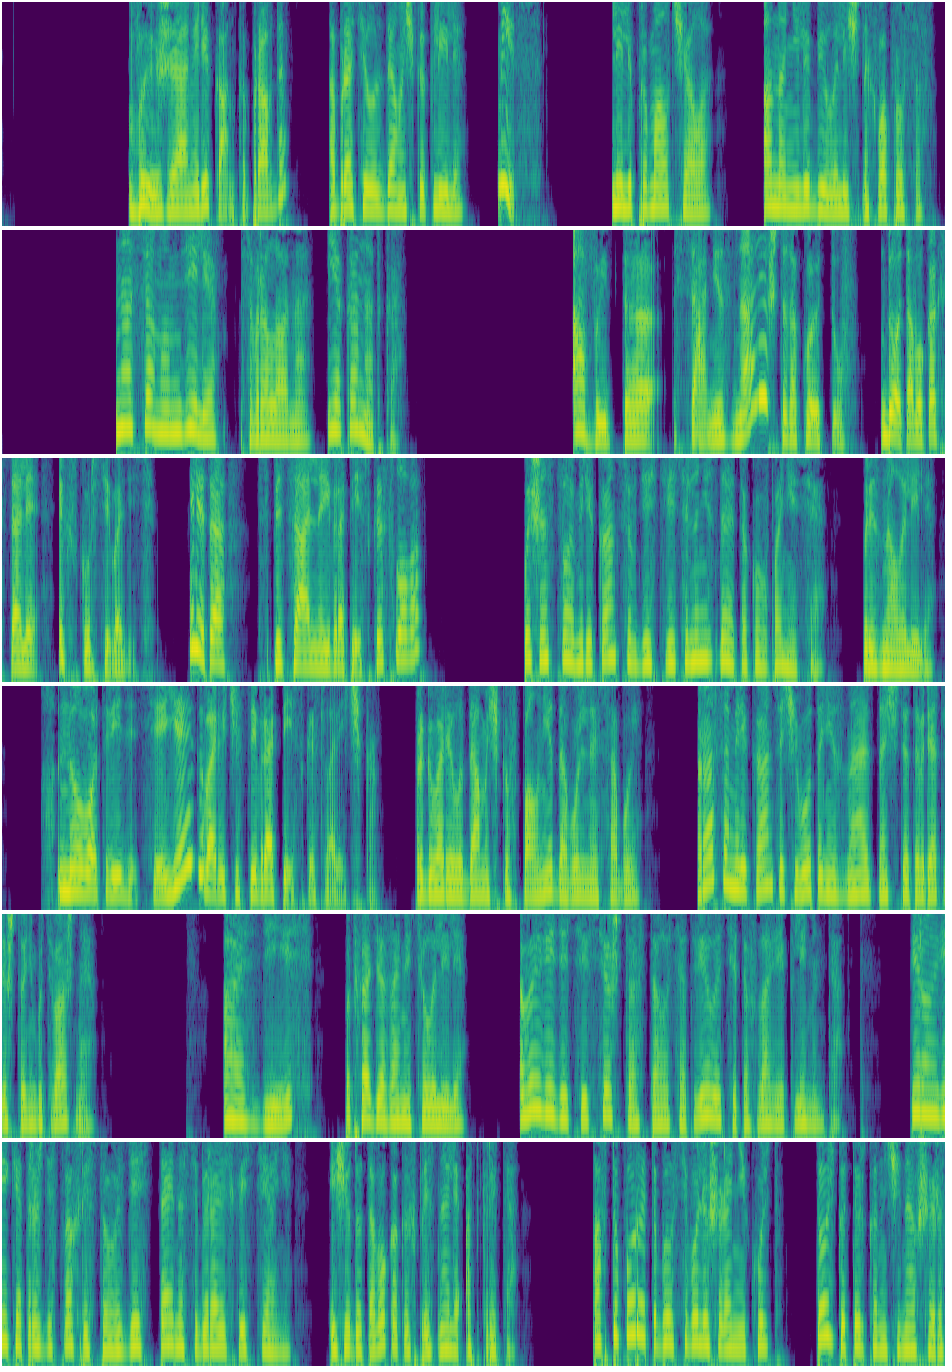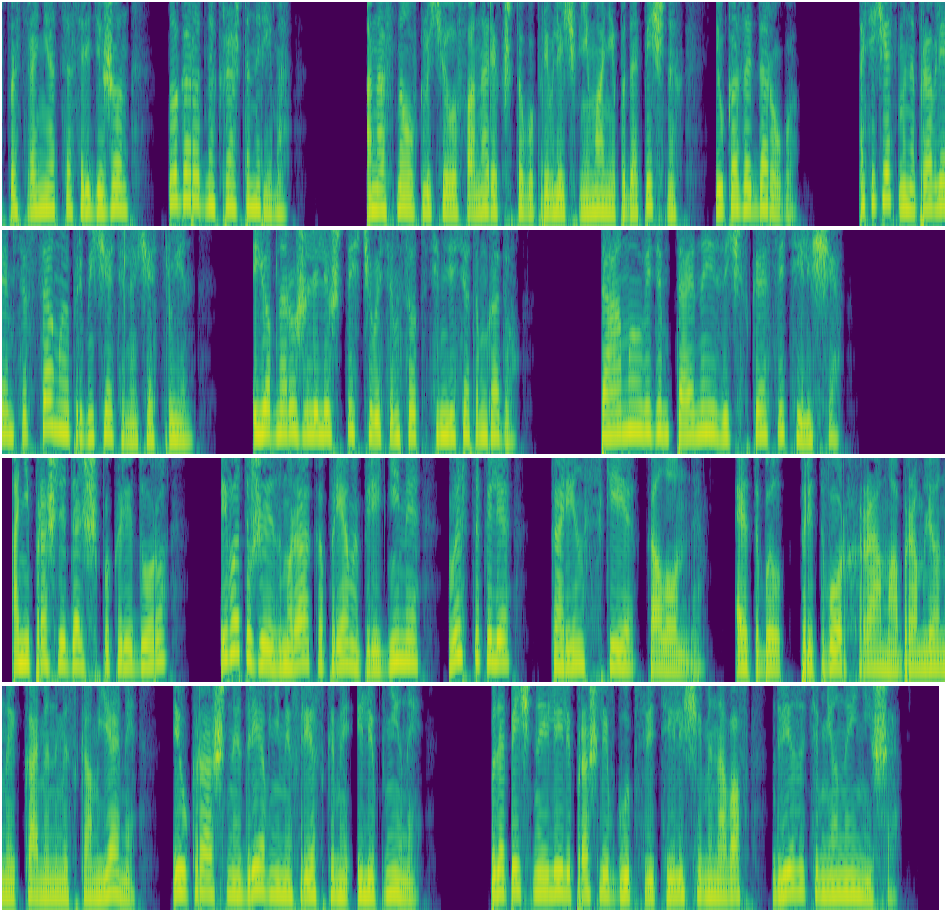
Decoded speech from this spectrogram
«Вы же американка, правда?» — обратилась дамочка к Лиле. «Мисс». Лили промолчала. Она не любила личных вопросов. «На самом деле», — соврала она, — «я канатка». «А вы-то сами знали, что такое туф, до того, как стали экскурсии водить? Или это специальное европейское слово?» «Большинство американцев действительно не знают такого понятия», признала Лили. «Ну вот видите, я и говорю чисто европейское словечко», проговорила дамочка, вполне довольная собой. «Раз американцы чего-то не знают, значит, это вряд ли что-нибудь важное». «А здесь?» — подходя, заметила Лили. «Вы видите все, что осталось от виллы Тита Флавия Климента. В первом веке от Рождества Христова здесь тайно собирались христиане, еще до того, как их признали открыто. А в ту пору это был всего лишь ранний культ, только-только начинавший распространяться среди жен благородных граждан Рима. Она снова включила фонарик, чтобы привлечь внимание подопечных и указать дорогу. А сейчас мы направляемся в самую примечательную часть руин. Ее обнаружили лишь в 1870 году. Там мы увидим тайное языческое святилище. Они прошли дальше по коридору, и вот уже из мрака прямо перед ними выступили коринфские колонны. Это был притвор храма, обрамленный каменными скамьями и украшенный древними фресками и лепниной. Подопечные Лили прошли вглубь святилища, миновав две затемненные ниши.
